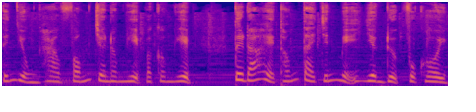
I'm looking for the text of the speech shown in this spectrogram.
tín dụng hào phóng cho nông nghiệp và công nghiệp, từ đó hệ thống tài chính Mỹ dần được phục hồi.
